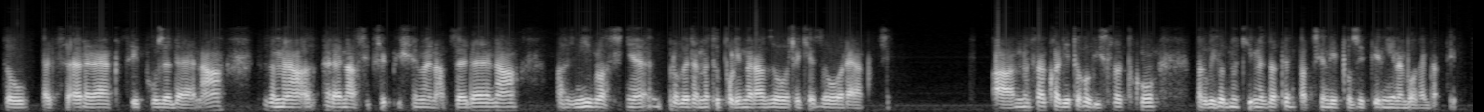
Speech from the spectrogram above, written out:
tou PCR reakcí pouze DNA, to znamená RNA si přepíšeme na cDNA a z ní vlastně provedeme tu polymerázovou řetězovou reakci. A na základě toho výsledku pak vyhodnotíme, zda ten pacient je pozitivní nebo negativní.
